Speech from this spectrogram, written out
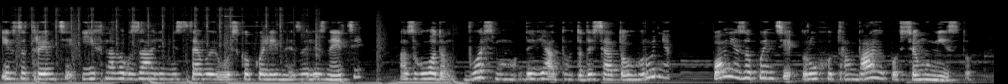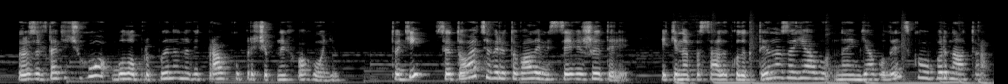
і в затримці їх на вокзалі місцевої вузькоколійної залізниці, а згодом 8, 9 та 10 грудня в повній зупинці руху трамваю по всьому місту, в результаті чого було припинено відправку причепних вагонів. Тоді ситуацію врятували місцеві жителі, які написали колективну заяву на ім'я Волинського губернатора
